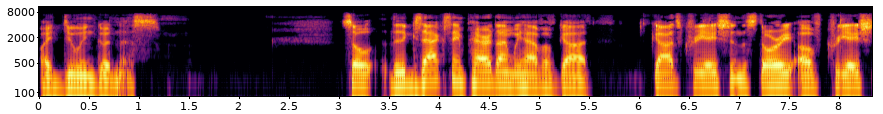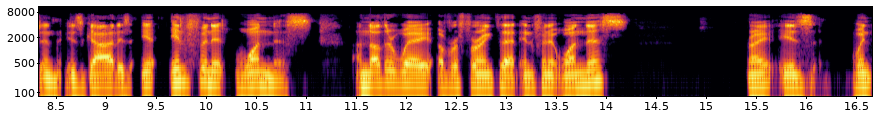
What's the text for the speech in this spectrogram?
By doing goodness. So the exact same paradigm we have of God. God's creation, the story of creation is God is infinite oneness. Another way of referring to that infinite oneness, right, is when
